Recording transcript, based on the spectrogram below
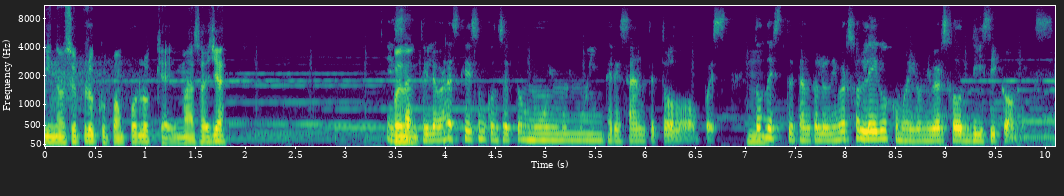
y no se preocupan por lo que hay más allá. Exacto, y la verdad es que es un concepto muy, muy, muy interesante todo, pues, todo mm. este, tanto el universo Lego como el universo DC Comics.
